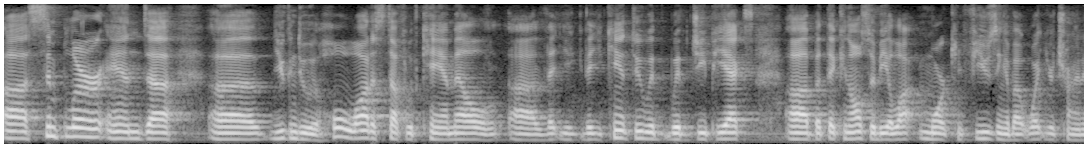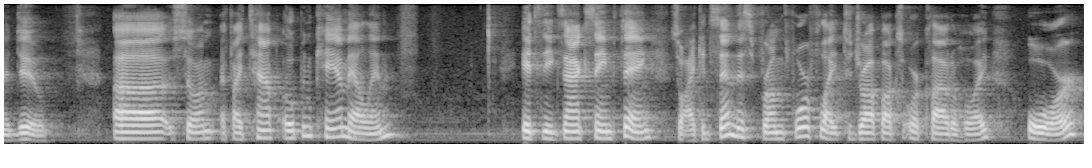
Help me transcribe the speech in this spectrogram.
uh, simpler and uh, uh you can do a whole lot of stuff with KML uh, that, you, that you can't do with, with GPX, uh, but that can also be a lot more confusing about what you're trying to do. so I'm, if I tap open KML in, it's the exact same thing. So I could send this from ForeFlight to Dropbox or CloudAhoy, or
